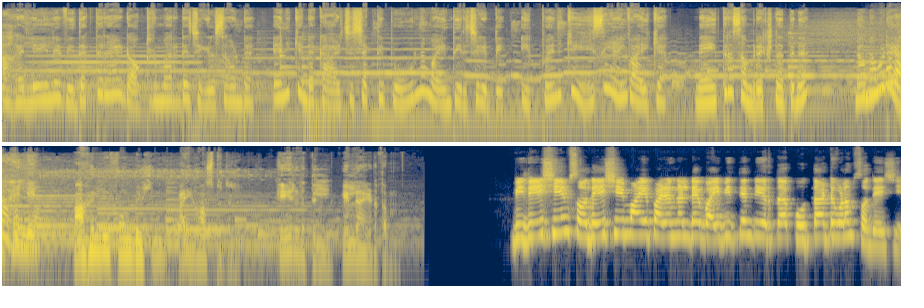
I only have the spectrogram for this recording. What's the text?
അഹല്യയിലെ വിദഗ്ധരായ ഡോക്ടർമാരുടെ ചികിത്സ കൊണ്ട് എനിക്ക് എന്റെ കാഴ്ചശക്തി പൂർണമായും തിരിച്ചു കിട്ടി. ഇപ്പൊ എനിക്ക് ഈസിയായി വായിക്കാം. നേത്ര സംരക്ഷണത്തിന് നമ്മുടെ Ahalya. Ahalya foundation eye hospital കേരളത്തിൽ എല്ലായിടത്തും. വിദേശിയും സ്വദേശിയുമായ പഴങ്ങളുടെ വൈവിധ്യം തീർത്ത കൂത്താട്ടുകുളം സ്വദേശി.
